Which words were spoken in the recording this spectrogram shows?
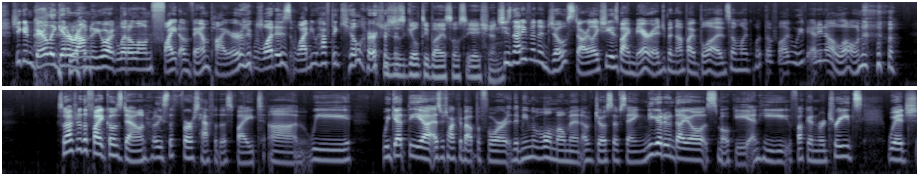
she can barely get around New York, let alone fight a vampire. Like what is why do you have to kill her? She's just guilty by association. She's not even a Joestar. Like she is by marriage, but not by blood. So I'm like, what the fuck? Leave Erina alone. so after the fight goes down, or at least the first half of this fight, um, we we get the uh, as we talked about before the memeable moment of joseph saying nigerundayo smoky and he fucking retreats which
